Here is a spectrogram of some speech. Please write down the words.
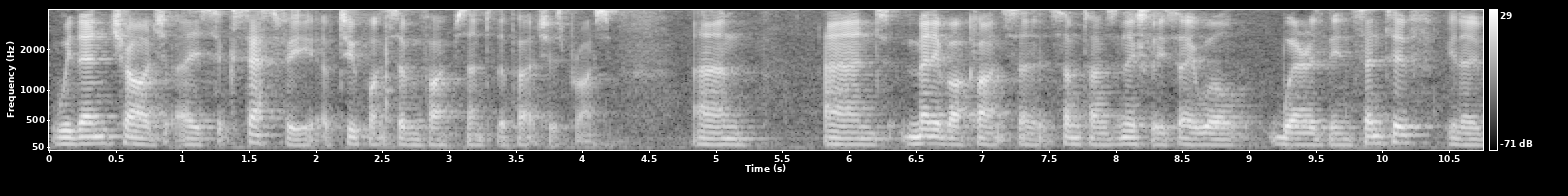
We then charge a success fee of 2.75% of the purchase price. Um, and many of our clients uh, sometimes initially say, well, where is the incentive? You know,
